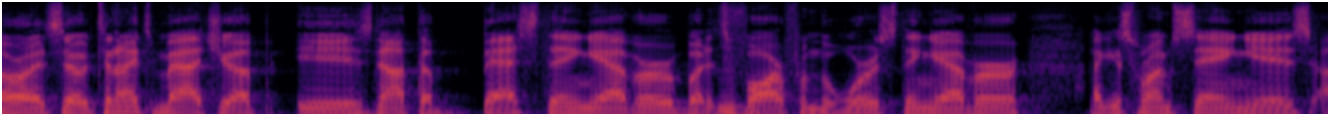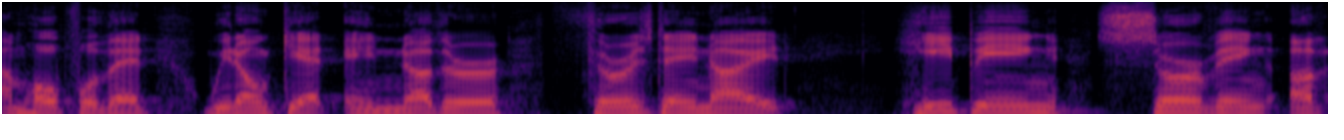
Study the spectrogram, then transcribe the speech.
All right, so tonight's matchup is not the best thing ever, but it's far from the worst thing ever. I guess what I'm saying is I'm hopeful that we don't get another Thursday night heaping serving of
